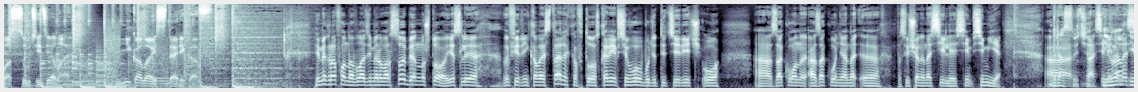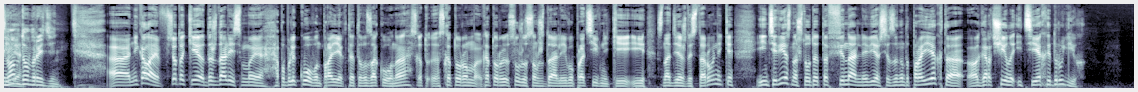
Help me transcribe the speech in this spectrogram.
По сути дела, Николай Стариков. И микрофона Владимир Варсобин. Ну что, если в эфире Николай Стариков, то, скорее всего, будет идти речь о а, законы, о законе, э, посвященном насилию в семье. А, Здравствуйте. Да, и, вам, и вам добрый день. А, Николай, все-таки дождались мы, опубликован проект этого закона, с которым, который с ужасом ждали его противники и с надеждой сторонники. И интересно, что вот эта финальная версия законопроекта огорчила и тех, и других.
